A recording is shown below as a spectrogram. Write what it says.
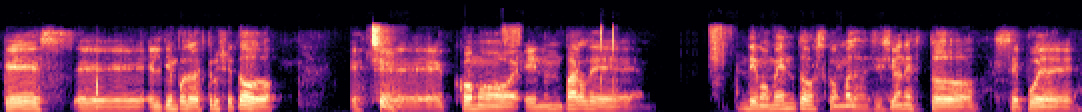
que es eh, el tiempo lo destruye todo. Sí. Este, como en un par de, de momentos con malas decisiones todo se puede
